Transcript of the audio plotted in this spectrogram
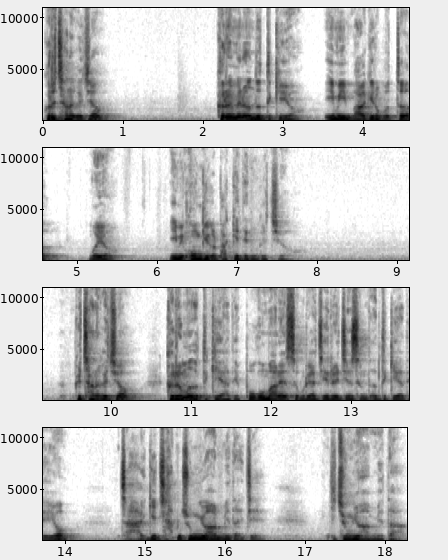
그렇잖아, 그죠? 그러면은 어떻게 해요? 이미 마귀로부터 뭐요? 이미 공격을 받게 되는 거죠. 그렇잖아, 그죠? 그러면 어떻게 해야 돼요? 보고만 해서 우리가 죄를 지었으면 어떻게 해야 돼요? 자, 이게 참 중요합니다, 이제. 이게 중요합니다.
